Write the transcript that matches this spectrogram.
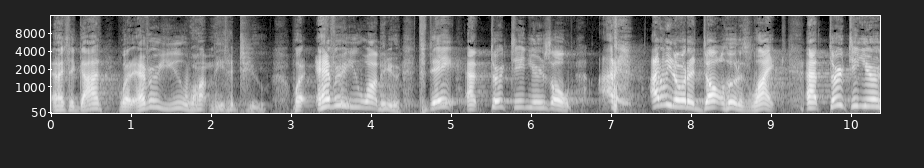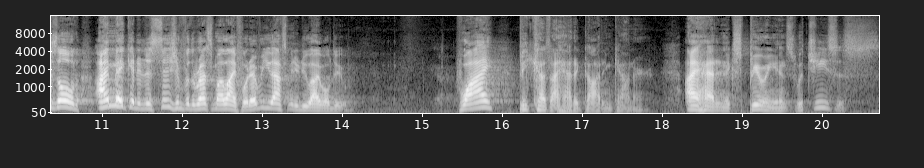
And I said, God, whatever you want me to do, whatever you want me to do. Today, at 13 years old, I, I don't even know what adulthood is like. At 13 years old, I'm making a decision for the rest of my life. Whatever you ask me to do, I will do. Why? Because I had a God encounter. I had an experience with Jesus.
